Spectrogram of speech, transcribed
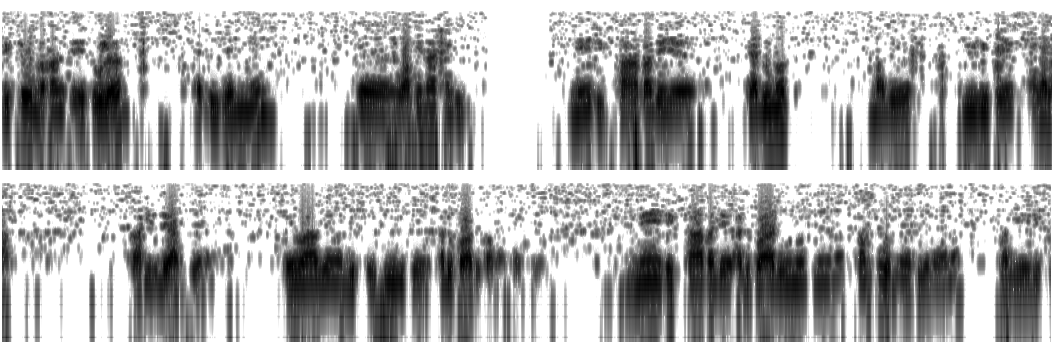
වික්ෂුන් වහන්සේ තුල ඇති වෙන්නේ වටිනා හැඟීම්. මේ ශික්ෂාපදය කැඩුනොත් මගේ ජීවිතේ අවලක්. කාහිල් දෙයක් වෙනවා. ඒ වගේම විශ්ව ජීවිතේ අඩුපාඩුකමක් මේ ශික්ෂාපදේ අඩුපාඩු වුණොත් නේද සම්පූර්ණව කියනවනම් මගේ විශ්ව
